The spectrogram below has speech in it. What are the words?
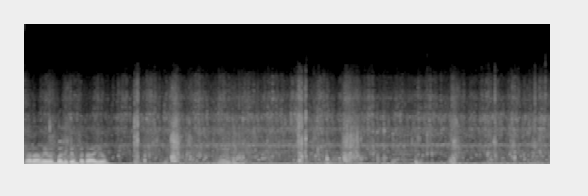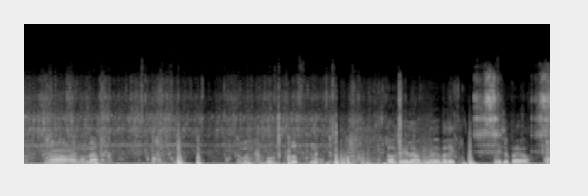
Para may mabalikan pa tayo. Hmm? Na ano na? Namutot na. Oh, teka lang, huwag mo na ibalik. May isa pa eh, oh. Ha?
